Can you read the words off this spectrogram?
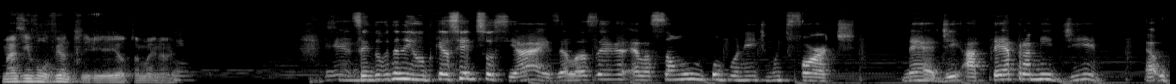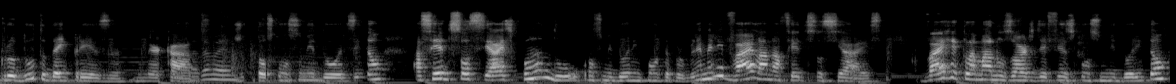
Mais envolvente, diria eu também, não é? Sim. É, sem dúvida nenhuma, porque as redes sociais elas, é, elas são um componente muito forte, né? De até para medir o produto da empresa no mercado, Exatamente. junto aos consumidores. Então, as redes sociais, quando o consumidor encontra problema, ele vai lá nas redes sociais, vai reclamar nos órgãos de defesa do consumidor. Então,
